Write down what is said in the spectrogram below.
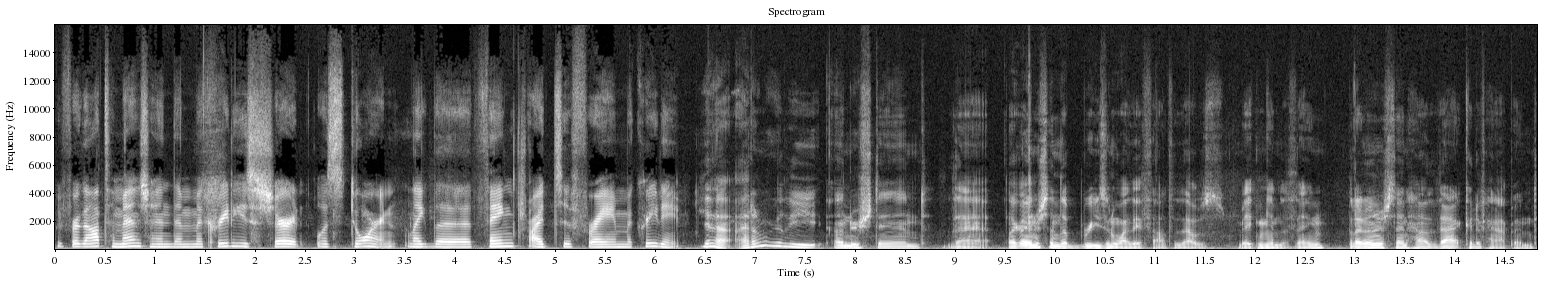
We forgot to mention that McCready's shirt was torn. Like the thing tried to frame McCready. Yeah, I don't really understand that. Like I understand the reason why they thought that that was making him the thing, but I don't understand how that could have happened.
